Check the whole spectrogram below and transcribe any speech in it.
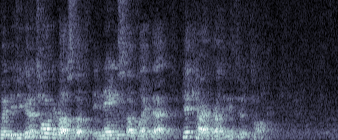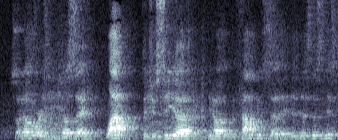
but if you're going to talk about stuff, inane stuff like that, get chiropractic into the talk. So in other words, they'll say, "Wow, did you see? Uh, you know, the Falcons uh, they did this, this, and this."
